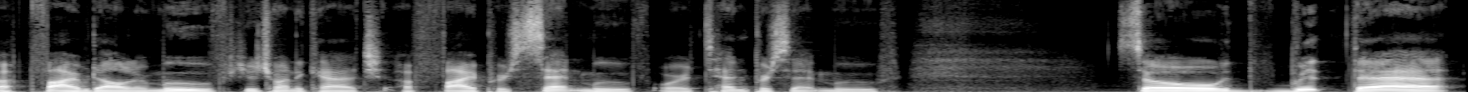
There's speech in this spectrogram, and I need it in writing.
a $5 move. You're trying to catch a 5% move or a 10% move. So with that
